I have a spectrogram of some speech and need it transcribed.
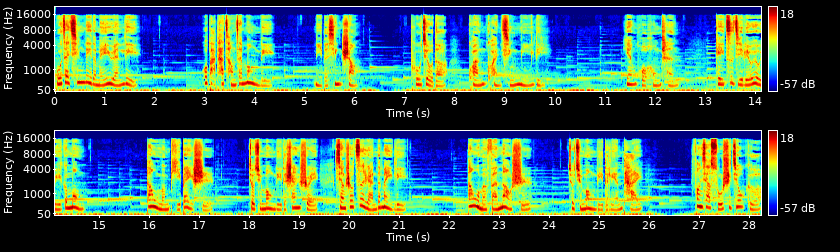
不在清丽的梅园里，我把它藏在梦里，你的心上。铺就的款款情泥里，烟火红尘，给自己留有一个梦。当我们疲惫时，就去梦里的山水，享受自然的魅力；当我们烦恼时，就去梦里的莲台，放下俗世纠葛，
